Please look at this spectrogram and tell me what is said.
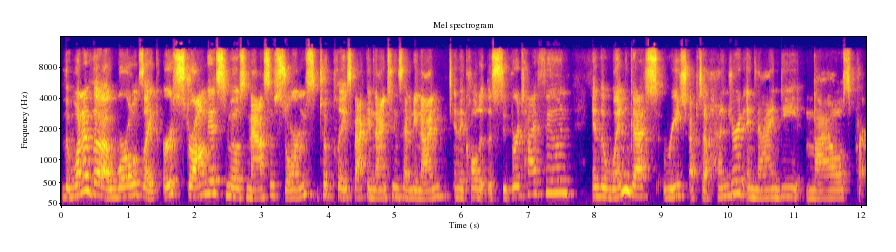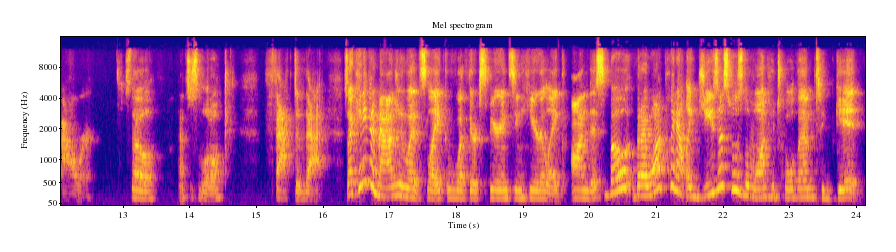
the one of the world's like Earth's strongest, most massive storms took place back in 1979, and they called it the super typhoon and the wind gusts reached up to 190 miles per hour. So that's just a little fact of that. So I can't even imagine what it's like, what they're experiencing here, like on this boat. But I want to point out, like, Jesus was the one who told them to get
